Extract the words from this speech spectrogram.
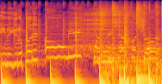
waiting know you to put it on me. One thing that's for sure.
